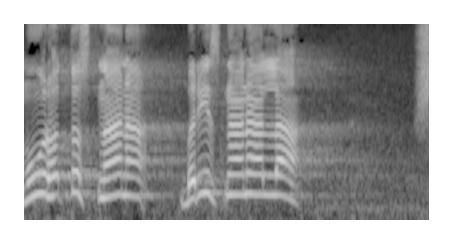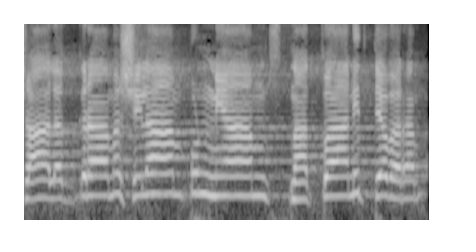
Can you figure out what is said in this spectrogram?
ಮೂರು ಹೊತ್ತು ಸ್ನಾನ, ಬರೀ ಸ್ನಾನ ಅಲ್ಲ. ಶಾಲಗ್ರಾಮ ಶಿಲಾಂ ಪುಣ್ಯಾಂ ಸ್ನಾತ್ವಾ ನಿತ್ಯವರಂ.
